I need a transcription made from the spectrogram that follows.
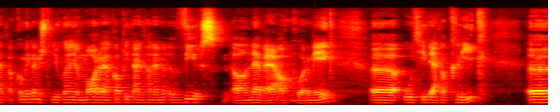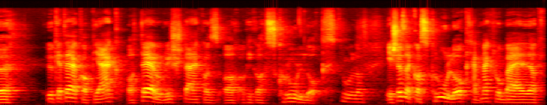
hát akkor még nem is tudjuk, hogy nagyon Marvel kapitányt, hanem Virs a neve akkor még, úgy hívják a Creek. Őket elkapják a terroristák, az, a, akik a Skrullok. Skrullok. És ezek a Skrullok hát megpróbálják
